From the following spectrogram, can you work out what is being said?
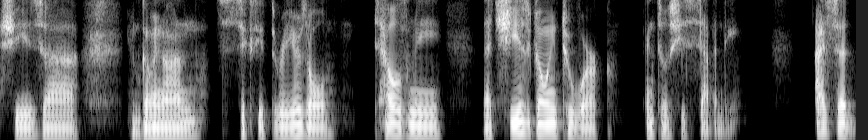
She's uh, going on 63 years old, tells me that she is going to work until she's 70. I said,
